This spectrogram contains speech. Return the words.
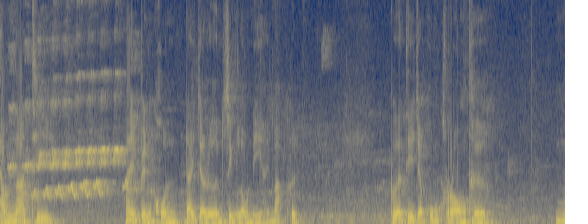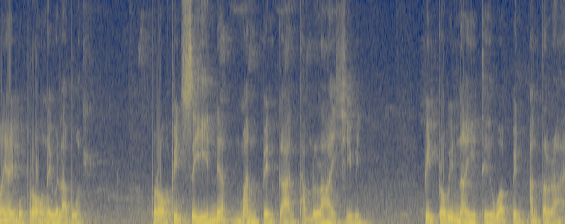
ทำหน้าที่ ให้เป็นคนได้เจริญสิ่งเหล่านี้ให้มากขึ้น เพื่อที่จะคุ้มครองเธอ ไม่ให้บกพร่องในเวลาบวชเพราะผิดศีลเนี่ยมันเป็นการทำลายชีวิต ผิดพระวินัยถือว่าเป็นอันตราย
